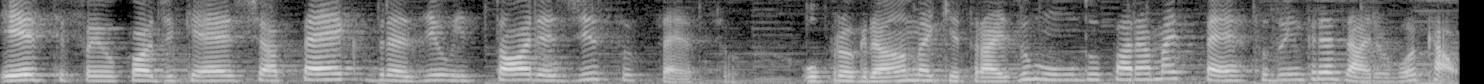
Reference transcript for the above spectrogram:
Esse foi o podcast Apex Brasil Histórias de Sucesso, o programa que traz o mundo para mais perto do empresário local.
